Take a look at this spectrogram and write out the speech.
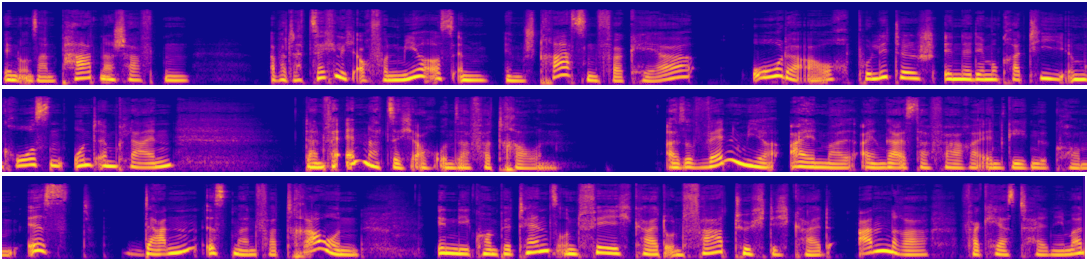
in unseren Partnerschaften, aber tatsächlich auch von mir aus im, im Straßenverkehr oder auch politisch in der Demokratie im Großen und im Kleinen, dann verändert sich auch unser Vertrauen. Also wenn mir einmal ein Geisterfahrer entgegengekommen ist, dann ist mein Vertrauen in die Kompetenz und Fähigkeit und Fahrtüchtigkeit anderer Verkehrsteilnehmer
